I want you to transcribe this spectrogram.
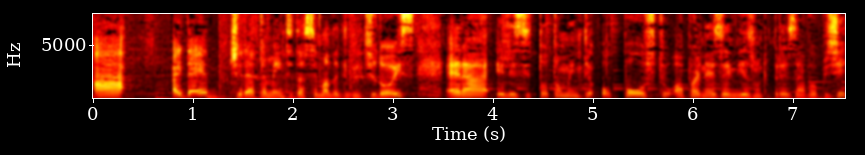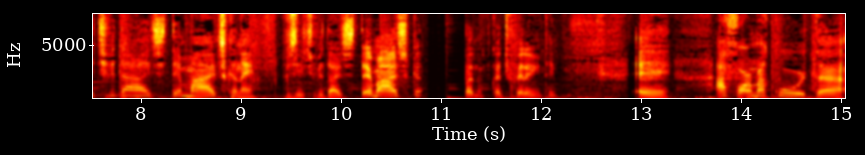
A a ideia diretamente da semana de 22 era eles ir totalmente oposto ao parnesianismo que prezava objetividade, temática, né? Objetividade temática, para não ficar diferente. É, a forma curta,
